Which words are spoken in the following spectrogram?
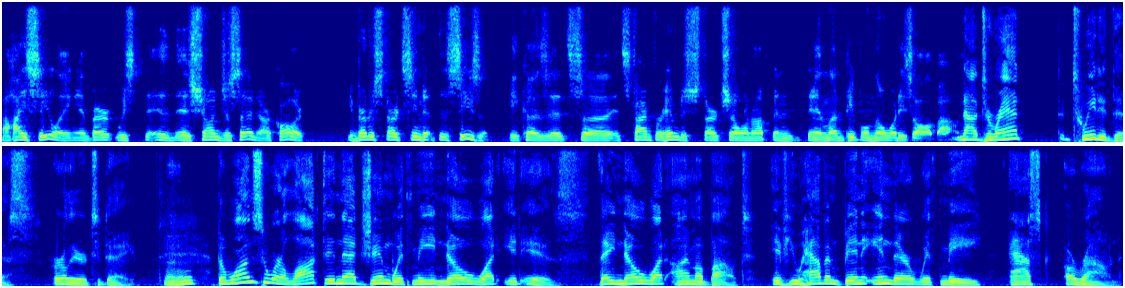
a high ceiling. And better, we, as Sean just said, our caller, you better start seeing it this season because it's uh, it's time for him to start showing up and, and letting people know what he's all about. Now, Durant tweeted this earlier today. Mm-hmm. The ones who are locked in that gym with me know what it is. They know what I'm about. If you haven't been in there with me, ask around.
